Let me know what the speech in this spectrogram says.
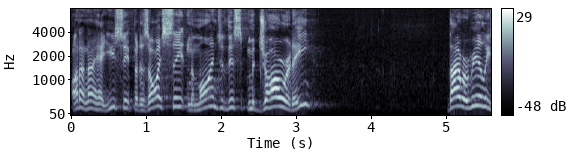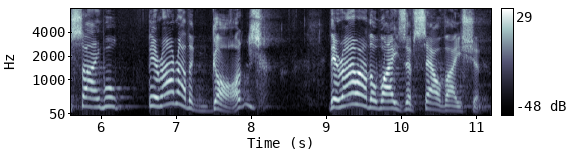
I don't know how you see it, but as I see it in the minds of this majority, they were really saying, well, there are other gods, there are other ways of salvation.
